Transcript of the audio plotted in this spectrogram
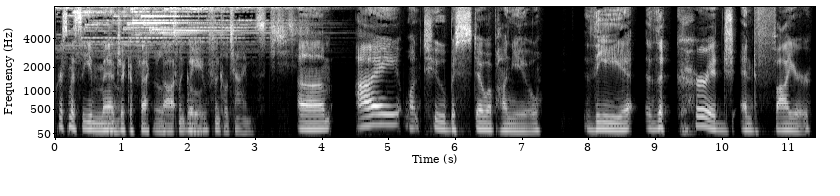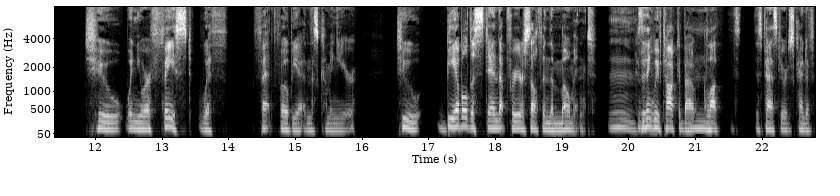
Christmassy magic effect Little dot twinkle, wave. twinkle chimes. Um, I want to bestow upon you the the courage and fire to when you are faced with fat phobia in this coming year to be able to stand up for yourself in the moment Mm. because I think we've talked about Mm. a lot this- past year. Just kind of,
